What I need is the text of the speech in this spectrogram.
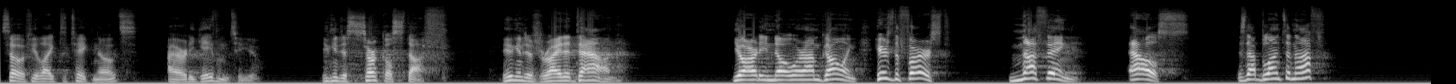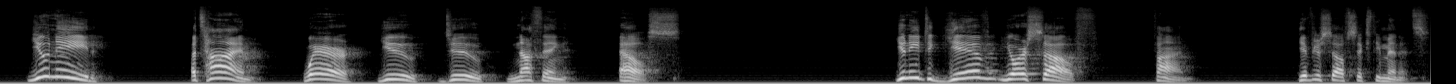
So, if you like to take notes, I already gave them to you. You can just circle stuff, you can just write it down. You already know where I'm going. Here's the first nothing else. Is that blunt enough? You need a time where you do nothing else. You need to give yourself time. Give yourself 60 minutes.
